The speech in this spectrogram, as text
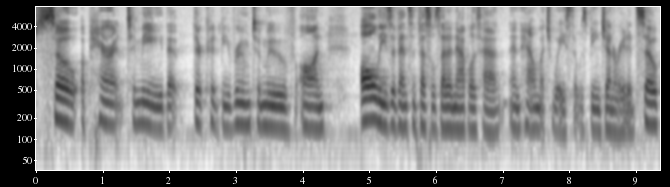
so apparent to me that there could be room to move on all these events and festivals that Annapolis had and how much waste that was being generated. So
